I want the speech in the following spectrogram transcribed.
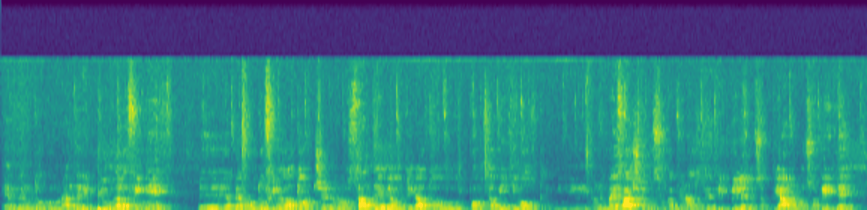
è venuto con un under in più, alla fine eh, abbiamo avuto fino da torcere nonostante abbiamo tirato in porta 20 volte, quindi non è mai facile, questo è un campionato terribile, lo sappiamo, lo sapete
